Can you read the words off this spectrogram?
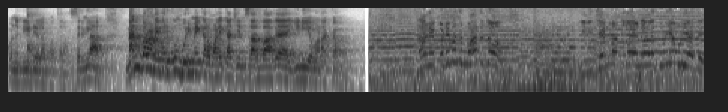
கொஞ்சம் டீட்டெயிலாக பார்த்தலாம் சரிங்களா? நண்பர் அனைவருக்கும் உரிமைக்கார மலைக்காட்சியின் சார்பாக இனிய வணக்கம். நாங்கள் இப்ப நிமிர்ந்து பார்த்துட்டோம். இனி ஜென்மத்துக்கும் எங்களால குடிய முடியாது.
